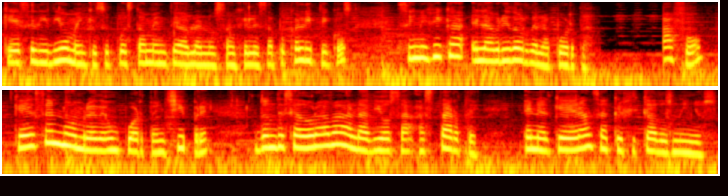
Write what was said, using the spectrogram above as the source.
que es el idioma en que supuestamente hablan los ángeles apocalípticos, significa el abridor de la puerta. Afo, que es el nombre de un puerto en Chipre, donde se adoraba a la diosa Astarte, en el que eran sacrificados niños.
